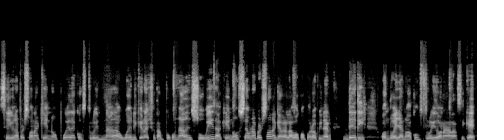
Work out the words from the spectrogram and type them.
Si hay una persona que no puede construir nada bueno y que no ha hecho tampoco nada en su vida, que no sea una persona que abra la boca para opinar de ti cuando ella no ha construido nada. Así que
